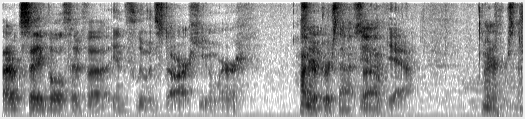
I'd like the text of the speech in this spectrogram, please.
I would say both have uh, influenced our humor. Hundred percent. So Yeah, yeah. hundred percent.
